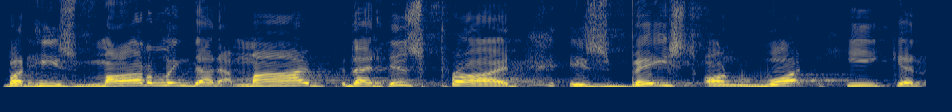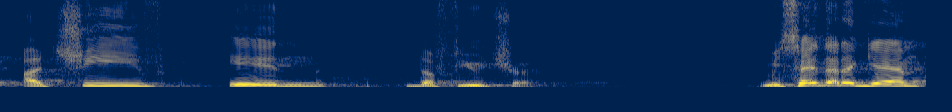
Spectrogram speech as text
But he's modeling that my that his pride is based on what he can achieve in the future. Let me say that again.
